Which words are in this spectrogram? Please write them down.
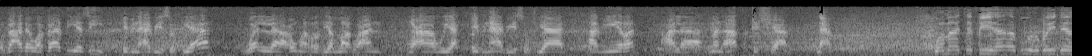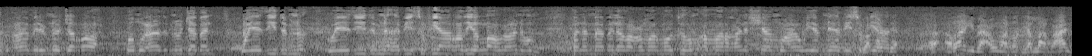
وبعد وفاة يزيد ابن أبي سفيان ولى عمر رضي الله عنه معاوية ابن أبي سفيان أميرا على مناطق الشام. نعم. ومات فيها أبو عبيدة عامر بن الجراح ومعاذ بن جبل ويزيد بن ويزيد بن أبي سفيان رضي الله عنهم. فلما بلغ عمر موتهم أمر على الشام معاوية بن أبي سفيان. رغب عمر رضي الله عنه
